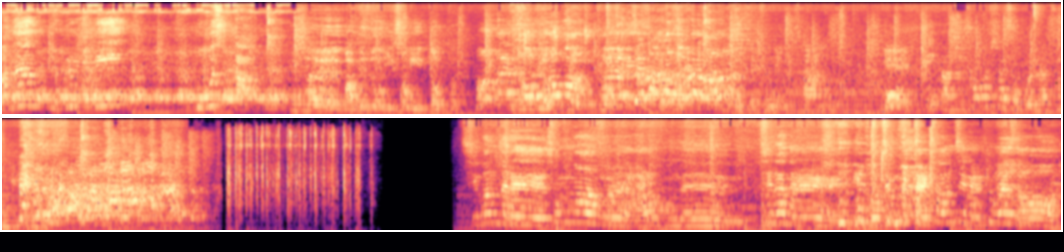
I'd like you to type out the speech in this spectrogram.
나는 대표님이 보고 싶다. 회사에 마음에 드는 이성이 있다 없다. 빨리 더 물어봐. 좁혀, 좁혀. 이제 사람 나는 대표님을 사랑한다. 예. 나는 사무실에서 몰래 방귀뀌는 직원들의 속마음을 알아보는 시간을 이 거짓말 탐지기를 통해서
